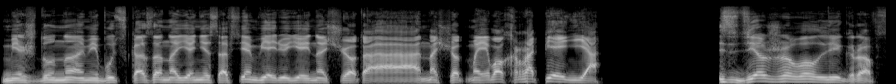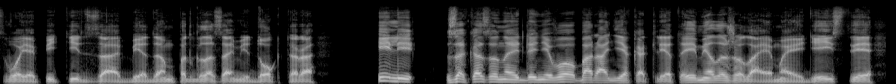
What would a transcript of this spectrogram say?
Между нами, будь сказано, я не совсем верю ей насчет, а насчет моего храпения». Сдерживал ли граф свой аппетит за обедом под глазами доктора, или заказанная для него баранья котлета имела желаемое действие —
